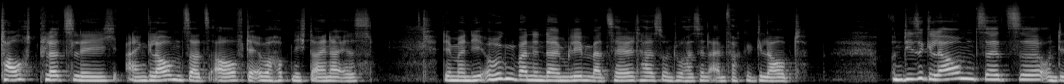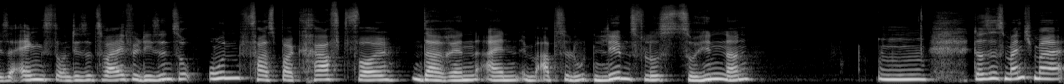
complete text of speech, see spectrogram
taucht plötzlich ein Glaubenssatz auf, der überhaupt nicht deiner ist, den man dir irgendwann in deinem Leben erzählt hast und du hast ihn einfach geglaubt. Und diese Glaubenssätze und diese Ängste und diese Zweifel, die sind so unfassbar kraftvoll darin, einen im absoluten Lebensfluss zu hindern, mm, dass es manchmal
